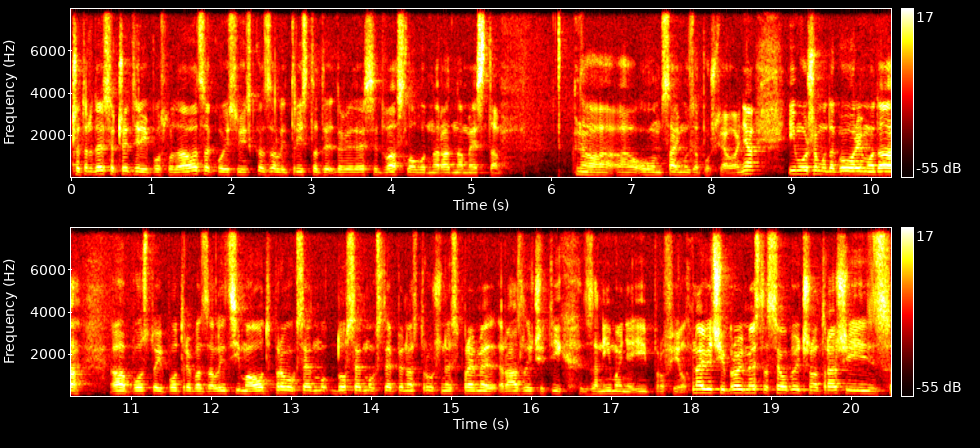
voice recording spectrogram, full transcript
44 poslodavaca koji su iskazali 392 slobodna radna mesta na ovom sajmu zapošljavanja i možemo da govorimo da postoji potreba za licima od prvog do sedmog stepena stručne spreme različitih zanimanja i profila. Najveći broj mesta se obično traži iz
